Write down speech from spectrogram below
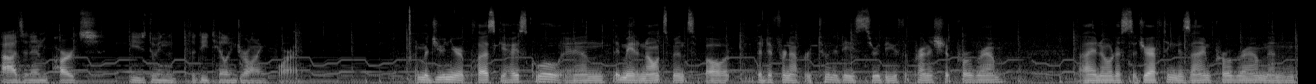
odds and end parts. He's doing the, the detailing drawing for it. I'm a junior at Pulaski High School and they made announcements about the different opportunities through the Youth Apprenticeship Program. I noticed the drafting design program and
